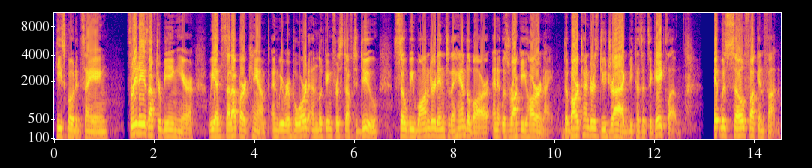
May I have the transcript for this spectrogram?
he's quoted saying, Three days after being here, we had set up our camp and we were bored and looking for stuff to do, so we wandered into the handlebar and it was Rocky Horror Night. The bartenders do drag because it's a gay club. It was so fucking fun.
